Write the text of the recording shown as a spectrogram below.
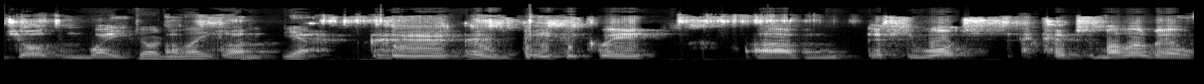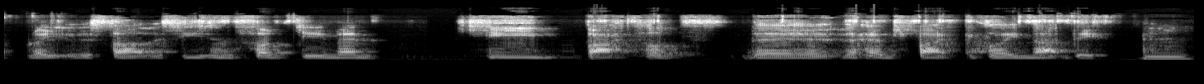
Jordan White, Jordan up White, front, yeah. who is basically, um, if you watch Hibs Motherwell right at the start of the season, third game in, he battered the, the Hibs back line that day. Mm.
